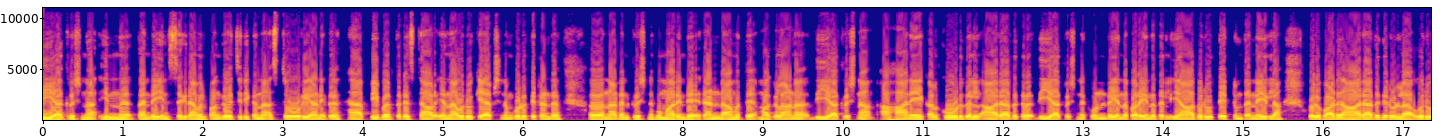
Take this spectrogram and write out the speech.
ദിയ കൃഷ്ണ ഇന്ന് തന്റെ ഇൻസ്റ്റഗ്രാമിൽ പങ്കുവച്ചിരിക്കുന്ന സ്റ്റോറിയാണിത്. ഹാപ്പി ബർത്ത്ഡേ സ്റ്റാർ എന്ന ഒരു ക്യാപ്ഷനും കൊടുത്തിട്ടുണ്ട്. നടൻ കൃഷ്ണകുമാറിന്റെ രണ്ടാമത്തെ മകളാണ് ദിയ കൃഷ്ണ അഹാനയേക്കാൾ കൂടുതൽ ആരാധകർ ദിയ കൃഷ്ണക്കുണ്ട് എന്ന് പറയുന്നതിൽ യാതൊരു തെറ്റും തന്നെയില്ല. ഒരുപാട് ആരാധകരുള്ള ഒരു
